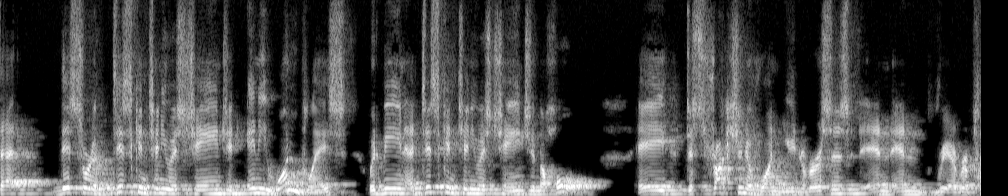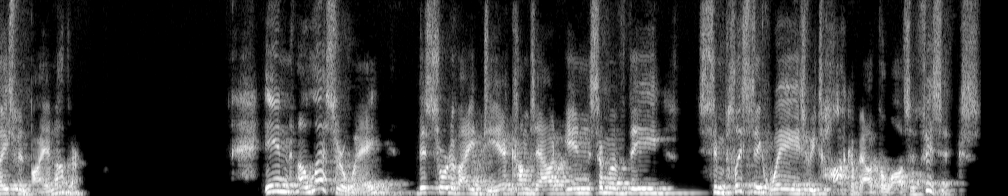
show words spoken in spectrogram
That this sort of discontinuous change in any one place would mean a discontinuous change in the whole. a destruction of one universe and, and re- replacement by another. In a lesser way, this sort of idea comes out in some of the simplistic ways we talk about the laws of physics.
